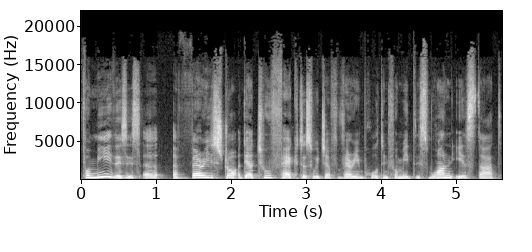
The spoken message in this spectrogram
for me, this is a, a very strong. There are two factors which are very important for me. This one is that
